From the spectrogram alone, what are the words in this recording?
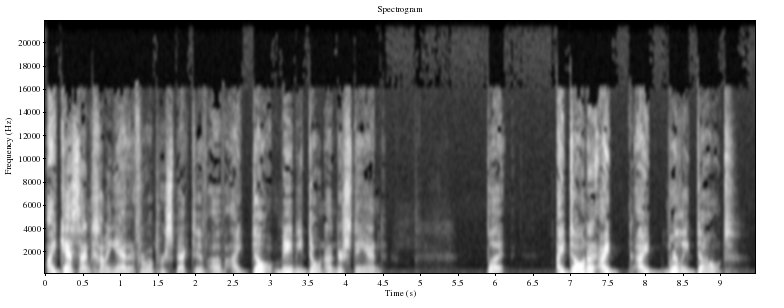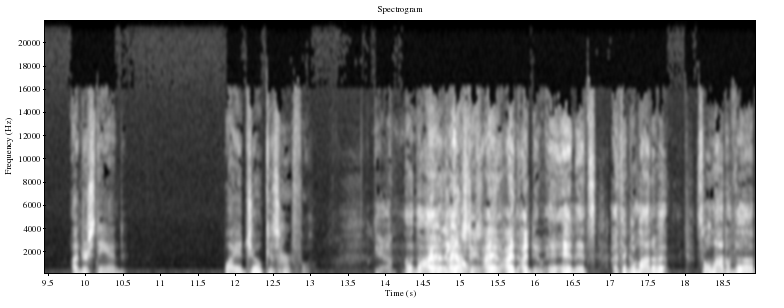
I guess I'm coming at it from a perspective of I don't maybe don't understand, but I don't uh, I I really don't understand why a joke is hurtful. Yeah. Oh no, I I, really I don't. understand. I, I I do, and and it's I think a lot of it. So a lot of the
